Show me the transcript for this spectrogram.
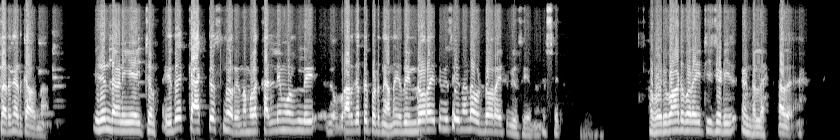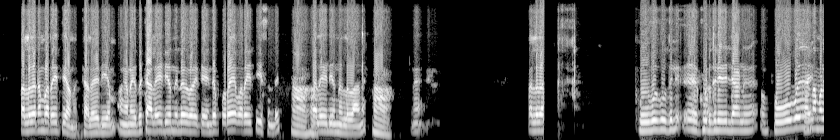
തിരഞ്ഞെടുക്കാവുന്നതാണ് ഇതെന്താണ് ഈ ഐറ്റം ഇത് കാക്ടസ് എന്ന് പറയും. നമ്മളെ കല്ലിമുള്ളി വർഗത്തിൽ പെടുന്നതാണ്. ഇത് ഇൻഡോർ ആയിട്ടും യൂസ് ചെയ്യുന്നുണ്ട് ഔട്ട്ഡോർ ആയിട്ടും യൂസ് ചെയ്യുന്നുണ്ട്. ശരി. അപ്പൊ ഒരുപാട് വെറൈറ്റി ചെടി ഉണ്ടല്ലേ? അതെ. പലതരം വെറൈറ്റി ആണ്. കലേഡിയം അങ്ങനെ ഇത് കലേഡിയം എന്നുള്ള വെറൈറ്റി അതിന്റെ കുറെ വെറൈറ്റീസ് ഉണ്ട്. കലേഡിയം എന്നുള്ളതാണ്. പലതരം പൂവ് കൂടുതൽ കൂടുതൽ ഇതിലാണ് പൂവ് നമ്മൾ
